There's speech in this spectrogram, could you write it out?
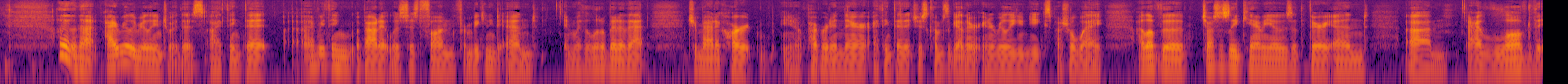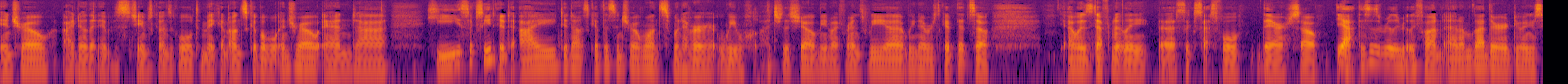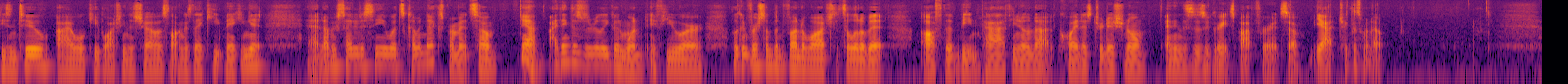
other than that, I really, really enjoyed this. I think that everything about it was just fun from beginning to end, and with a little bit of that dramatic heart, you know, peppered in there. I think that it just comes together in a really unique, special way. I love the Justice League cameos at the very end. Um, I loved the intro. I know that it was James Gunn's goal to make an unskippable intro, and uh, he succeeded. I did not skip this intro once. Whenever we watched the show, me and my friends, we uh, we never skipped it. So I was definitely uh, successful there. So yeah, this is really really fun, and I'm glad they're doing a season two. I will keep watching the show as long as they keep making it, and I'm excited to see what's coming next from it. So yeah, I think this is a really good one. If you are looking for something fun to watch that's a little bit off the beaten path, you know, not quite as traditional, I think this is a great spot for it. So, yeah, check this one out.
